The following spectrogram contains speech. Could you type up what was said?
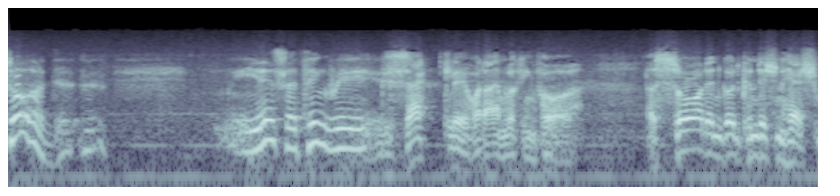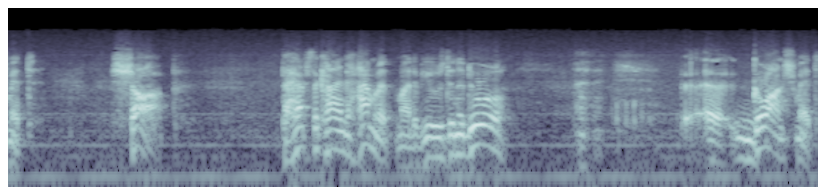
sword. Yes, I think we. Exactly what I'm looking for. A sword in good condition, Herr Schmidt. Sharp. Perhaps the kind Hamlet might have used in a duel. Uh, go on, Schmidt.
